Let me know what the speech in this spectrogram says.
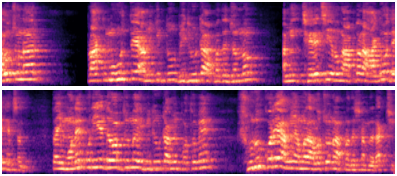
আলোচনার প্রাক মুহূর্তে আমি কিন্তু ভিডিওটা আপনাদের জন্য আমি ছেড়েছি এবং আপনারা আগেও দেখেছেন। তাই মনে করিয়ে দেওয়ার জন্য এই ভিডিওটা আমি প্রথমে শুরু করে আমি আমার আলোচনা আপনাদের সামনে রাখছি।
